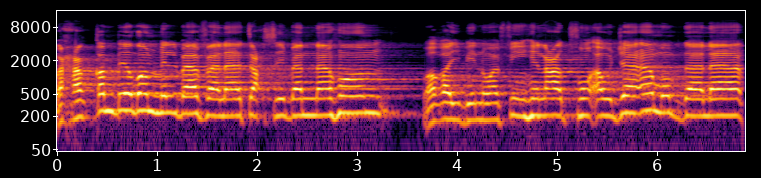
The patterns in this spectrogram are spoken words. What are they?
وحقا بضم الباء فلا تحسبنهم وغيب وفيه العطف أو جاء مبدلا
